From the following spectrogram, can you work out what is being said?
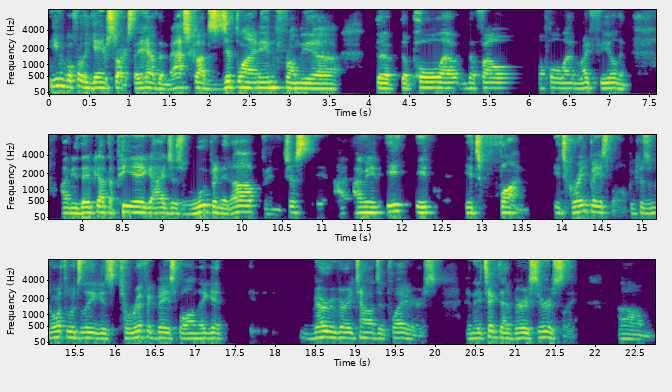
even before the game starts, they have the mascot zip line in from the uh, the the pole out, the foul pole out in right field, and I mean they've got the PA guy just whooping it up, and just I, mean it it it's fun. It's great baseball because the Northwoods League is terrific baseball, and they get very very talented players, and they take that very seriously. Um,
